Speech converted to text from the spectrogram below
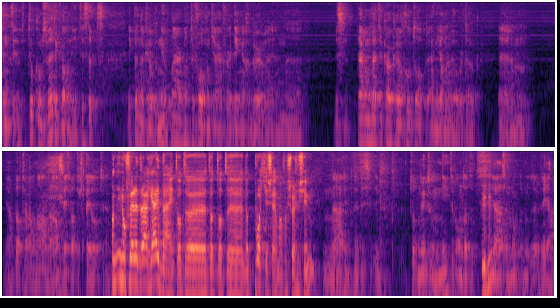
En de, de toekomst weet ik nog niet. Dus dat, ik ben ook heel benieuwd naar wat er volgend jaar voor dingen gebeuren. En, eh, dus daarom let ik ook heel goed op, en Jan en Wilbert ook. Ehm, ja, wat er allemaal aan de hand is, wat er speelt. En, in hoeverre draag jij bij tot, eh, tot, tot eh, de plotjes zeg maar, van George en Jimmy? Nou, dit is tot nu toe niet, omdat het Mhm. ja, zo mo- ja,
